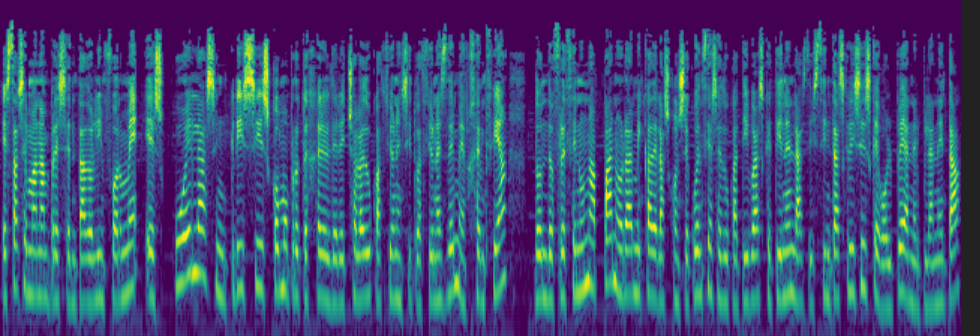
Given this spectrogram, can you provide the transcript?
esta semana han presentado el informe Escuelas en crisis, cómo proteger el derecho a la educación en situaciones de emergencia, donde ofrecen una panorámica de las consecuencias educativas que tienen las distintas crisis que golpean el planeta,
